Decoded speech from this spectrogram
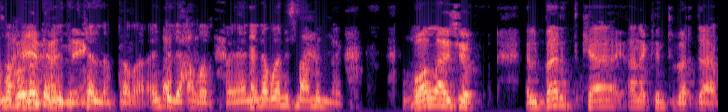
المفروض أنت اللي تتكلم ترى أنت اللي حضرت فيعني نبغى نسمع منك. والله شوف البرد ك... أنا كنت بردان.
